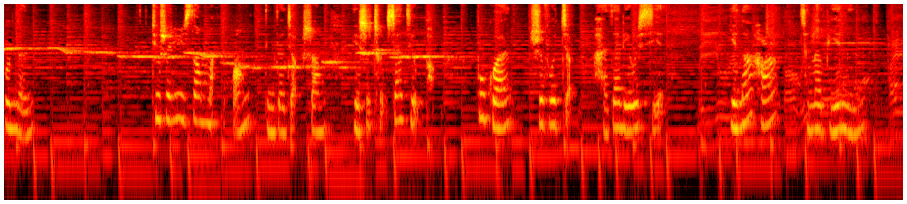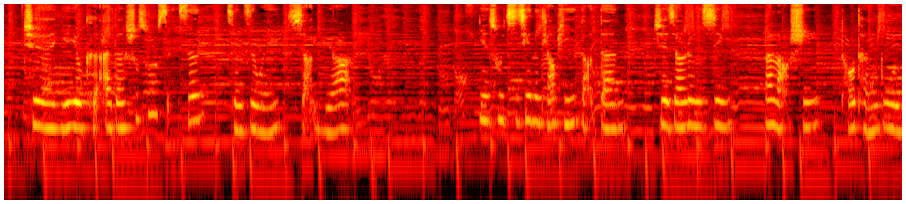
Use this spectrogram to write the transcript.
不能。就算遇上蚂蟥钉在脚上，也是扯下就跑，不管。是否脚还在流血？野男孩成了别名，却也有可爱的叔叔婶婶称之为小鱼儿。念书期间的调皮捣蛋、倔强任性，让老师头疼不已。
